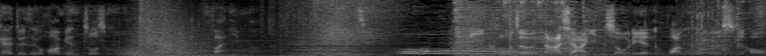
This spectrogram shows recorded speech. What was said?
该对这个画面做什么？反应吗？最近你哭着拿下银手链还我的时候，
